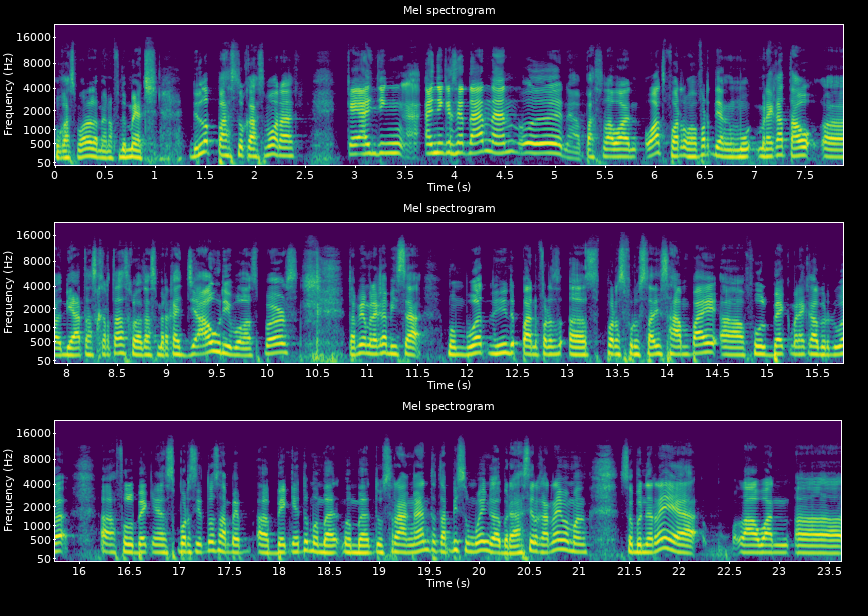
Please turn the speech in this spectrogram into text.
Lukas Moura adalah man of the match. Dilepas Lukas Moura kayak anjing anjing kesetanan. Weh, nah pas lawan Watford Watford yang mereka tahu eh, di atas kertas kualitas mereka jauh di bawah Spurs. Tapi mereka bisa membuat lini depan Spurs, eh, Spurs frustasi sampai eh, fullback mereka berdua eh, fullbacknya Spurs itu sampai eh, backnya itu memba- membantu serangan tetapi semuanya nggak berhasil karena memang sebenarnya ya lawan eh,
